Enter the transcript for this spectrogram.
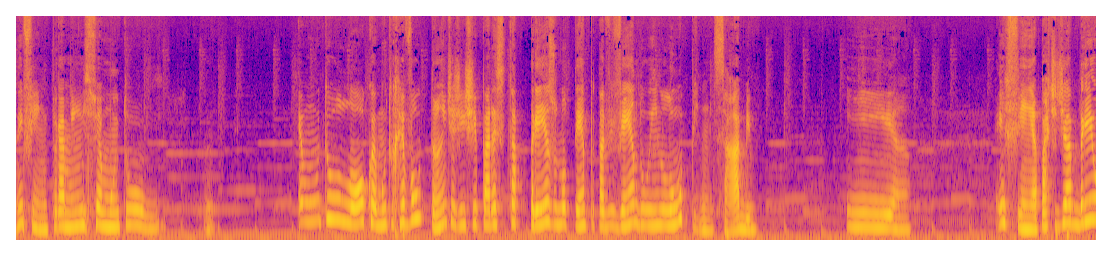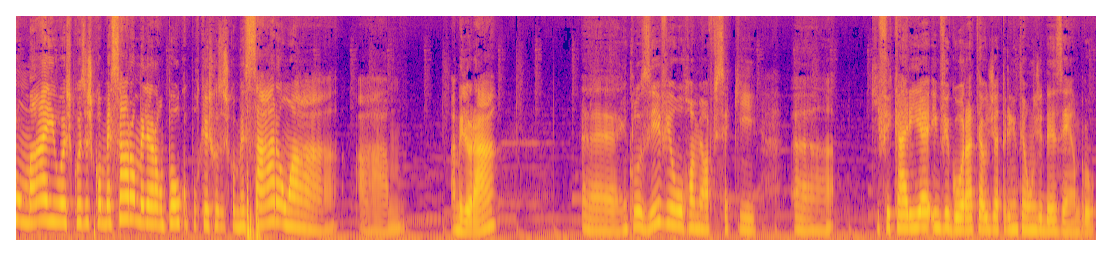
enfim para mim isso é muito é muito louco é muito revoltante a gente parece que tá preso no tempo tá vivendo em looping sabe? E enfim, a partir de abril, maio, as coisas começaram a melhorar um pouco, porque as coisas começaram a, a, a melhorar. É, inclusive o home office aqui, uh, que ficaria em vigor até o dia 31 de dezembro,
